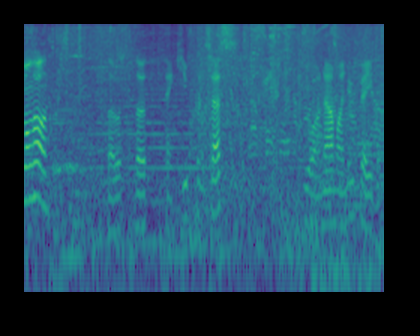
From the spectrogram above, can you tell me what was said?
Come on, come on, come on. Hello, hello, thank you, princess. You are now my new favorite.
